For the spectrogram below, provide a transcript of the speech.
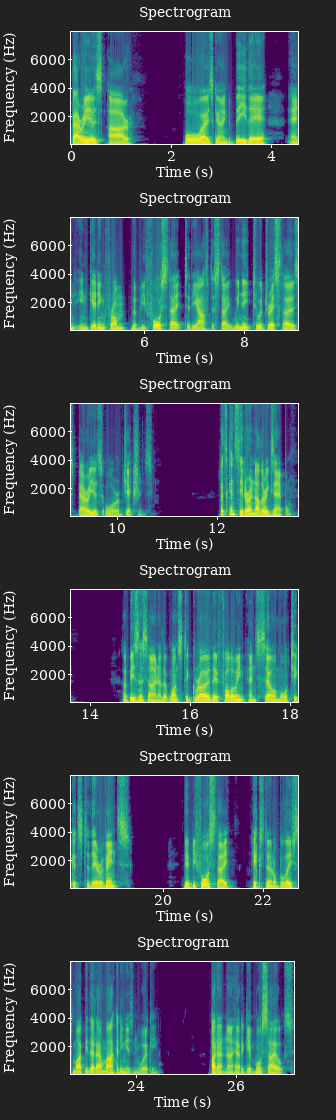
barriers are always going to be there. And in getting from the before state to the after state, we need to address those barriers or objections. Let's consider another example. A business owner that wants to grow their following and sell more tickets to their events. Their before state, external beliefs might be that our marketing isn't working. I don't know how to get more sales.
